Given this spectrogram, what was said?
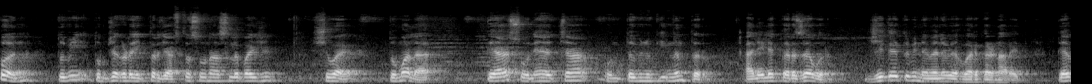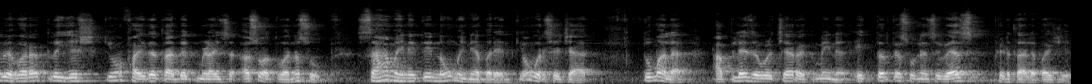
पण तुम्ही तुमच्याकडे एकतर जास्त सोनं असलं पाहिजे. शिवाय तुम्हाला त्या सोन्याच्या गुंतवणुकीनंतर आलेल्या कर्जावर जे काही तुम्ही नव्याने व्यवहार करणार आहेत त्या व्यवहारातलं यश किंवा फायदा ताब्यात मिळायचं असो अथवा नसो सहा महिने ते नऊ महिन्यापर्यंत किंवा वर्षाच्या आत तुम्हाला आपल्या जवळच्या रकमेनं एकतर त्या सोन्याचं व्याज फेडता आलं पाहिजे.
